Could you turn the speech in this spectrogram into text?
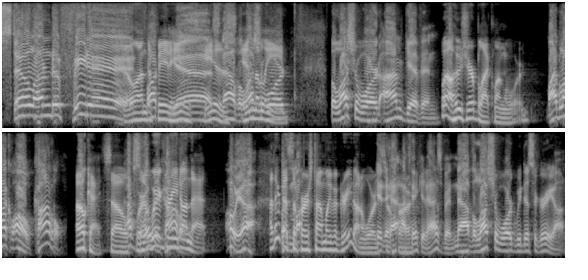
Still undefeated. Still Fuck undefeated. He is- yes. he is now the in Lush the lead. Award. The Lush Award I'm giving Well, who's your Black Lung Award? my Black. Oh, Cottle. Okay, so we're, we're agreed on that. Oh yeah. I think But that's the my- first time we've agreed on awards so ha- far. I think it has been. Now the Lush Award we disagree on.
